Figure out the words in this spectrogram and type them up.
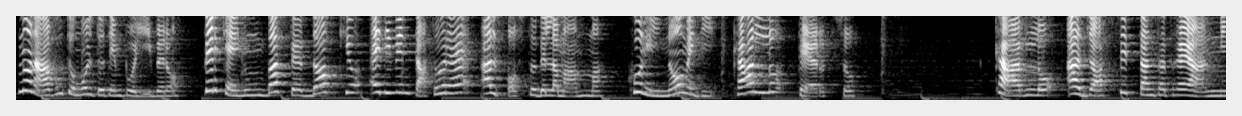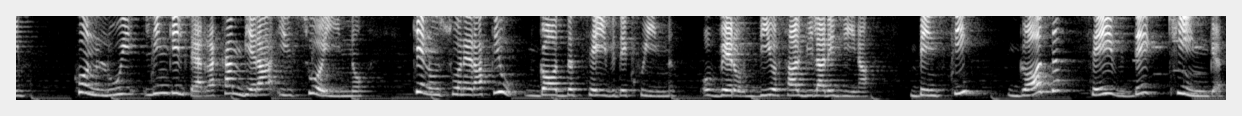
non ha avuto molto tempo libero, perché in un batter d'occhio è diventato re al posto della mamma, con il nome di Carlo III. Carlo ha già 73 anni. Con lui l'Inghilterra cambierà il suo inno, che non suonerà più God Save the Queen, ovvero Dio salvi la regina, bensì God save the king,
